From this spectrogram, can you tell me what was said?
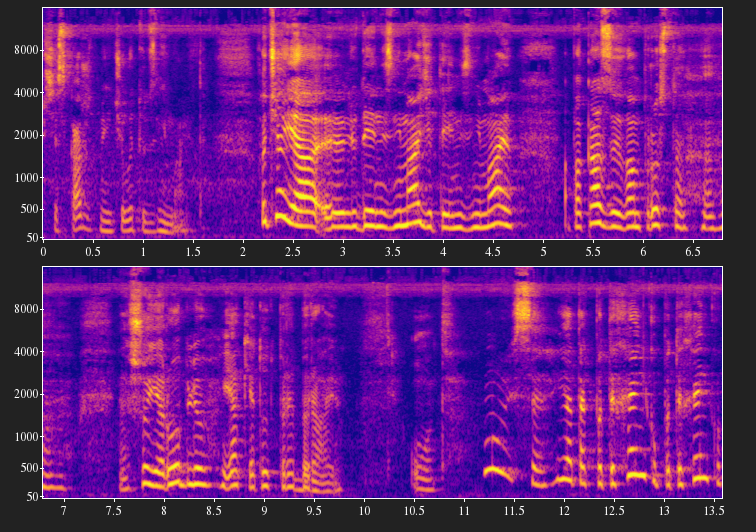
всі скажуть мені, що ви тут знімаєте. Хоча я е, людей не знімаю, дітей не знімаю, а показую вам просто, е, що я роблю, як я тут прибираю. От. Все. Я так потихеньку, потихеньку.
